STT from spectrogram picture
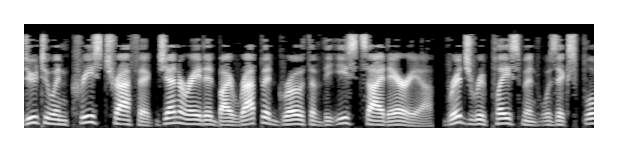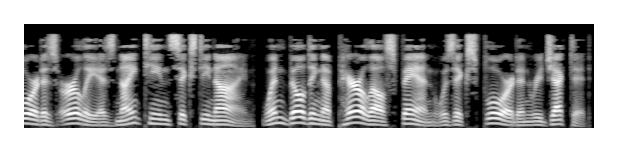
due to increased traffic generated by rapid growth of the east side area. Bridge replacement was explored as early as 1969 when building a parallel span was explored and rejected.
